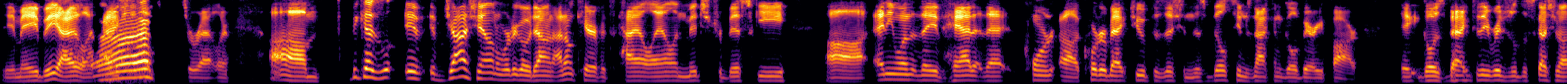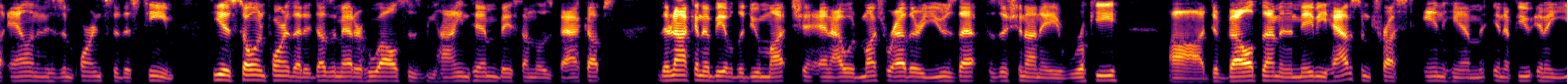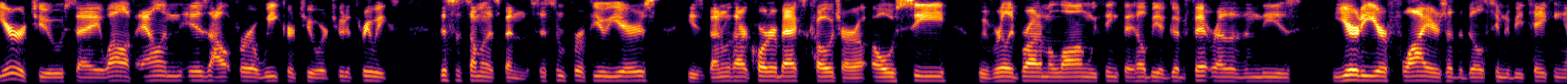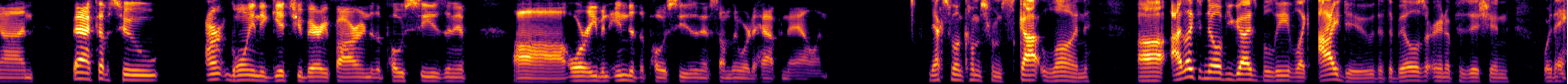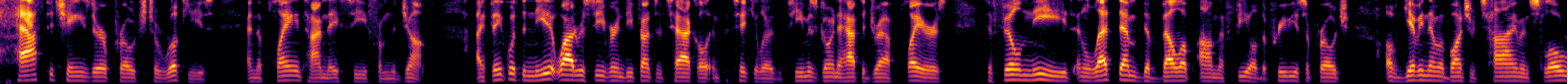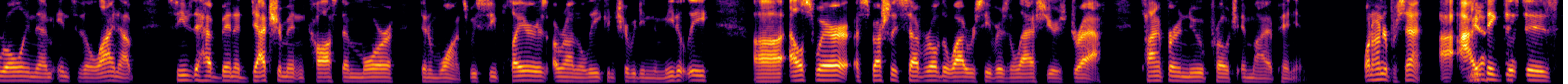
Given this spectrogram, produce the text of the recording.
It, it may be. I like uh, Spencer Rattler. Um, because if, if Josh Allen were to go down, I don't care if it's Kyle Allen, Mitch Trubisky, uh, anyone that they've had at that corner, uh, quarterback two position, this Bills team is not going to go very far. It goes back to the original discussion about Allen and his importance to this team he is so important that it doesn't matter who else is behind him based on those backups. They're not going to be able to do much. And I would much rather use that position on a rookie, uh, develop them, and then maybe have some trust in him in a few in a year or two. Say, well, if Allen is out for a week or two or two to three weeks, this is someone that's been in the system for a few years. He's been with our quarterbacks coach, our OC. We've really brought him along. We think that he'll be a good fit rather than these year to year flyers that the Bills seem to be taking on backups who aren't going to get you very far into the postseason if, uh, or even into the postseason if something were to happen to Allen. Next one comes from Scott Lunn. Uh, I'd like to know if you guys believe, like I do, that the Bills are in a position where they have to change their approach to rookies and the playing time they see from the jump. I think with the needed wide receiver and defensive tackle in particular, the team is going to have to draft players to fill needs and let them develop on the field. The previous approach of giving them a bunch of time and slow rolling them into the lineup seems to have been a detriment and cost them more than once. We see players around the league contributing immediately. Uh, elsewhere, especially several of the wide receivers in last year's draft. Time for a new approach, in my opinion. 100%. I, I yeah. think this is,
